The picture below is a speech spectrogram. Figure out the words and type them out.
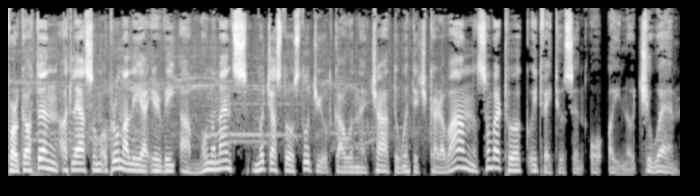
Forgotten at lesa om upprunalia er vi a Monuments, nudjastu studieutgavene tja The Vintage Caravan, som var tøk i 2021.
